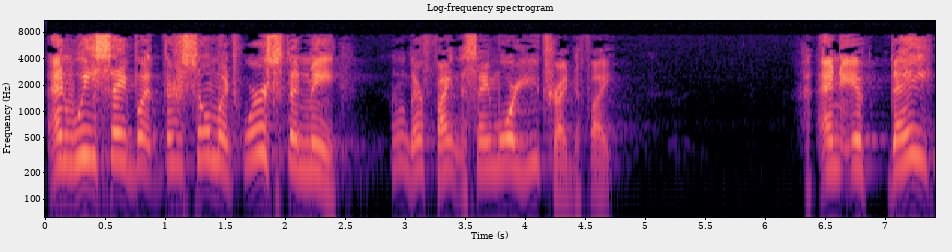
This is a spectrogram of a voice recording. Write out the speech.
And we say, but they're so much worse than me. Well, they're fighting the same war you tried to fight. And if they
